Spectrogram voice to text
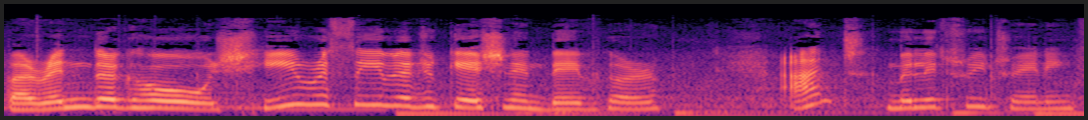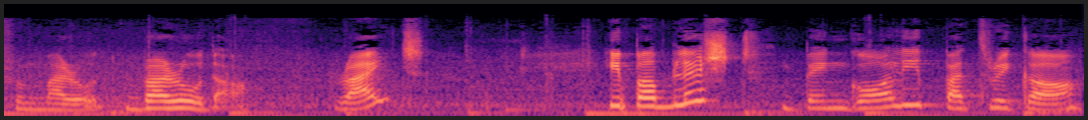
Barindra Ghosh. He received education in Devghar and military training from Baroda, right? He published Bengali Patrika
